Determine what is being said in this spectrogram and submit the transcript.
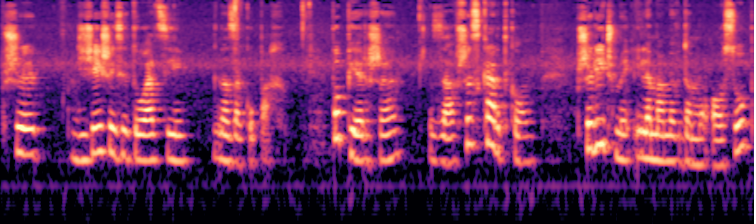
przy dzisiejszej sytuacji na zakupach. Po pierwsze, zawsze z kartką. Przeliczmy, ile mamy w domu osób,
